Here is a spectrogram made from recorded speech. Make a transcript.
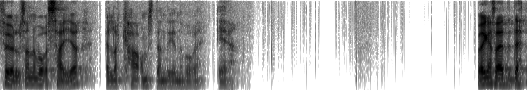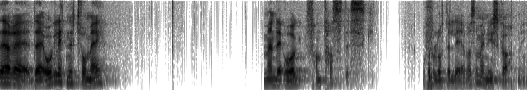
følelsene våre sier, eller hva omstendighetene våre er. Og jeg kan si at Dette her er, det er også litt nytt for meg. Men det er òg fantastisk å få lov til å leve som en ny skapning.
